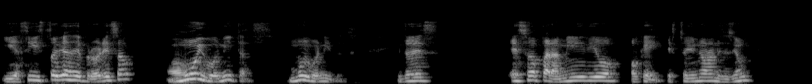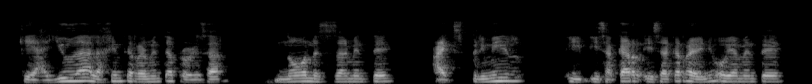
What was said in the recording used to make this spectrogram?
y así historias de progreso muy bonitas, muy bonitas. Entonces, eso para mí digo, ok, estoy en una organización que ayuda a la gente realmente a progresar, no necesariamente a exprimir y, sacar y sacar revenue. Obviamente,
